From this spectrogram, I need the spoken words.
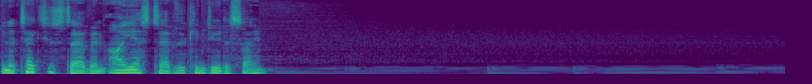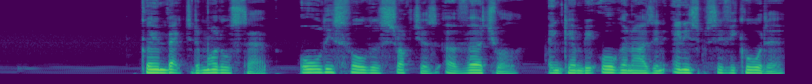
In the Textures tab and IES tabs, we can do the same. Going back to the Models tab, all these folder structures are virtual and can be organized in any specific order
